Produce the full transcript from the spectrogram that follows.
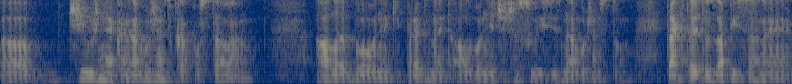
uh, či už nejaká náboženská postava, alebo nejaký predmet, alebo niečo, čo súvisí s náboženstvom. Takto je to zapísané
